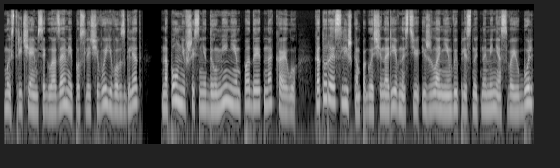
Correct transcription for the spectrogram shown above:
Мы встречаемся глазами, после чего его взгляд, наполнившись недоумением, падает на Кайлу, которая слишком поглощена ревностью и желанием выплеснуть на меня свою боль,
